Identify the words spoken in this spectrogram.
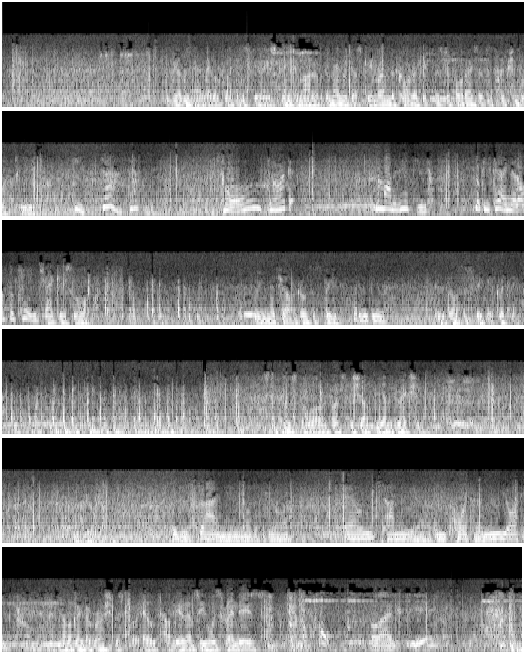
Every other man may look like a mysterious stranger, Margaret, but the man who just came round the corner fits Mr. Fordyce's description to a T. He does, doesn't he? Tall, dark. Lamont, it is he. Look, he's carrying that awful cage. Against the wall. Bringing that shop across the street. What do we do? Get across the street here, quickly. Stick close to the wall and approach the shop in the other direction. Ah, here we are. There's a sign hanging over the door. El Tamir, importer, New York and Cairo. Now we're going to rush Mr. El Tamir and see who his friend is. Oh, I... Yes?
